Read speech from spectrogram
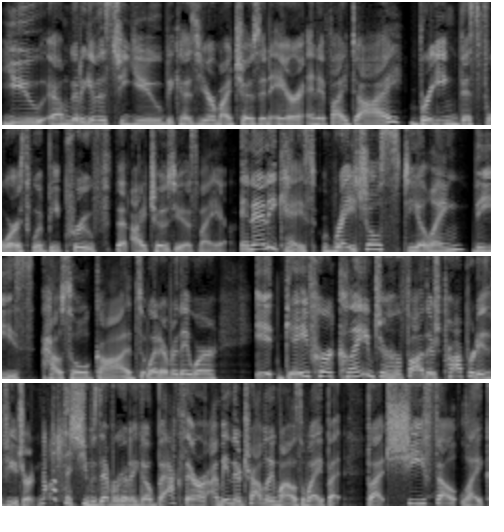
you i'm going to give this to you because you're my chosen heir. And if i die bringing this forth would be proof that i chose you as my heir. In any case rachel stealing these household gods whatever they were it gave her claim to her father's property in the future. Not that she was ever going to go back there. I mean they're traveling miles away but but she felt like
